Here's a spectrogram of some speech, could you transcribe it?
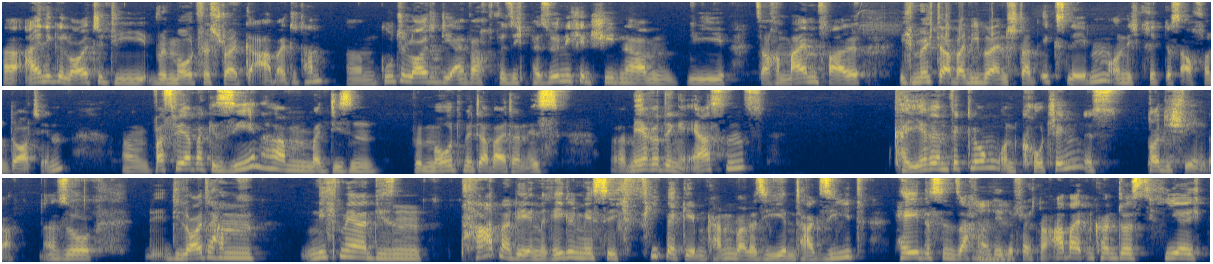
äh, einige Leute, die remote für Stripe gearbeitet haben. Ähm, gute Leute, die einfach für sich persönlich entschieden haben, wie es auch in meinem Fall, ich möchte aber lieber in Stadt X leben und ich kriege das auch von dorthin. Ähm, was wir aber gesehen haben bei diesen Remote-Mitarbeitern ist äh, mehrere Dinge. Erstens, Karriereentwicklung und Coaching ist deutlich schwieriger. Also die, die Leute haben nicht mehr diesen Partner, der ihnen regelmäßig Feedback geben kann, weil er sie jeden Tag sieht, hey, das sind Sachen, an denen du mhm. vielleicht noch arbeiten könntest. Hier, ich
